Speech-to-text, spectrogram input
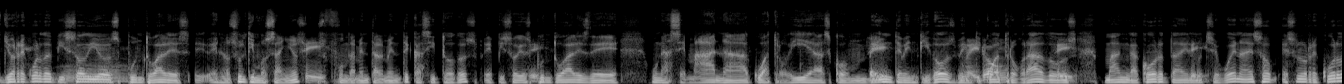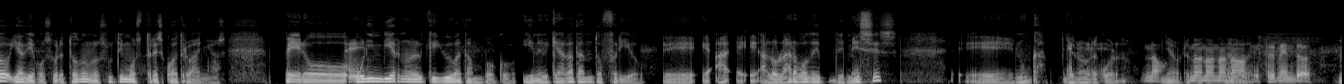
yo recuerdo episodios mm. puntuales eh, en los últimos años, fundamentalmente, casi todos, episodios puntuales de una semana, cuatro días, con 20, 22, 24 grados, manga corta en Nochebuena, eso, eso lo recuerdo, ya digo, sobre todo en los últimos 3, 4 años. Pero un invierno en el que llueva tan poco y en el que haga tanto frío eh, a, eh, a, lo largo de, de meses, eh, nunca, yo no lo recuerdo. No, no, no, no, no, es tremendo. Mm.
